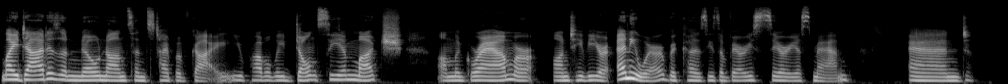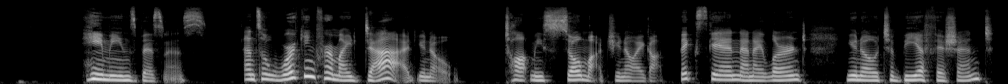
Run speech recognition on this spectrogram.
my dad is a no nonsense type of guy. You probably don't see him much on the gram or on TV or anywhere because he's a very serious man and he means business. And so working for my dad, you know, taught me so much. You know, I got thick skin and I learned, you know, to be efficient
